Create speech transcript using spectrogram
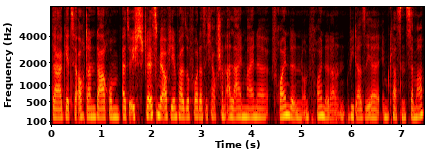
da geht es ja auch dann darum, also ich stelle es mir auf jeden Fall so vor, dass ich auch schon allein meine Freundinnen und Freunde dann wieder sehe im Klassenzimmer.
